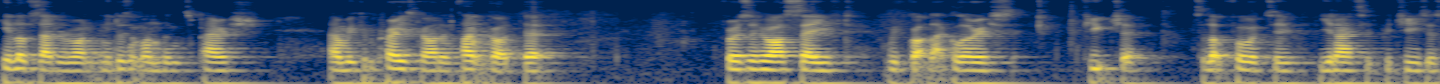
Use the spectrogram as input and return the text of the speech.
He loves everyone and He doesn't want them to perish. And we can praise God and thank God that for us who are saved, we've got that glorious future to look forward to, united with Jesus.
